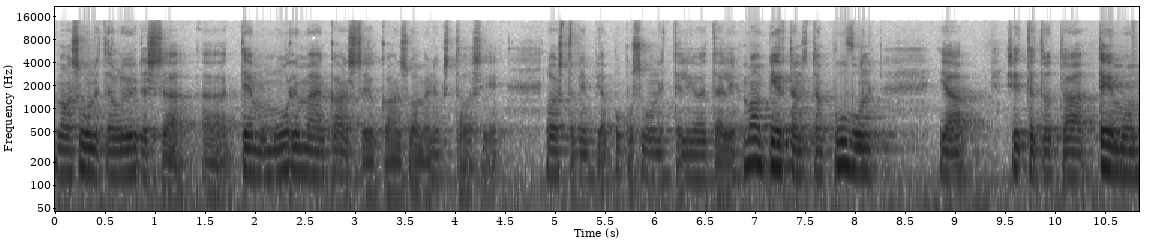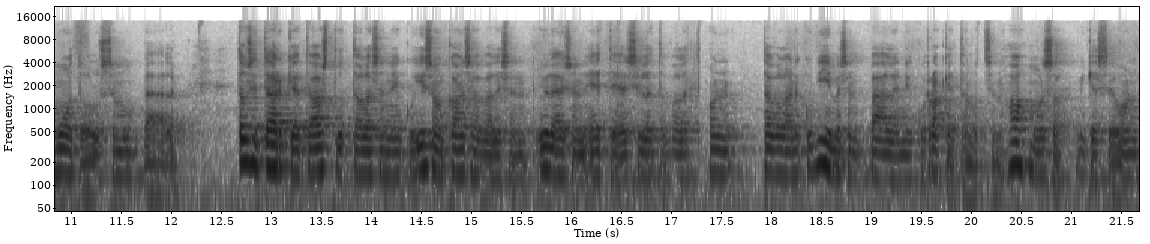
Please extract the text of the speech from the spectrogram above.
mä oon suunnitellut yhdessä Teemu Muurimäen kanssa, joka on Suomen yksi tällaisia loistavimpia pukusuunnittelijoita. Eli mä oon piirtänyt tämän puvun ja sitten tota, Teemu on muotoillut se mun päälle. Tosi tärkeää astua tällaisen niin kuin ison kansainvälisen yleisön eteen sillä tavalla, että on tavallaan niin kuin viimeisen päälle niin kuin rakentanut sen hahmonsa, mikä se on.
